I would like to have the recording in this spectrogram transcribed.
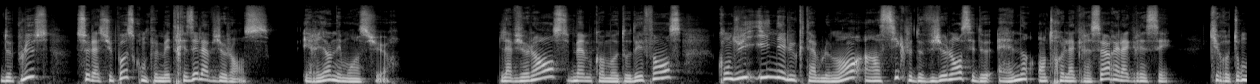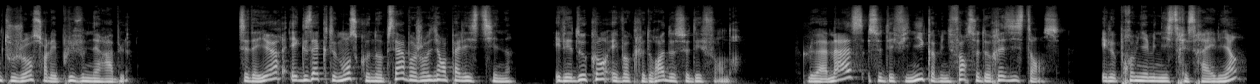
De plus, cela suppose qu'on peut maîtriser la violence, et rien n'est moins sûr. La violence, même comme autodéfense, conduit inéluctablement à un cycle de violence et de haine entre l'agresseur et l'agressé, qui retombe toujours sur les plus vulnérables. C'est d'ailleurs exactement ce qu'on observe aujourd'hui en Palestine, et les deux camps évoquent le droit de se défendre. Le Hamas se définit comme une force de résistance, et le Premier ministre israélien,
